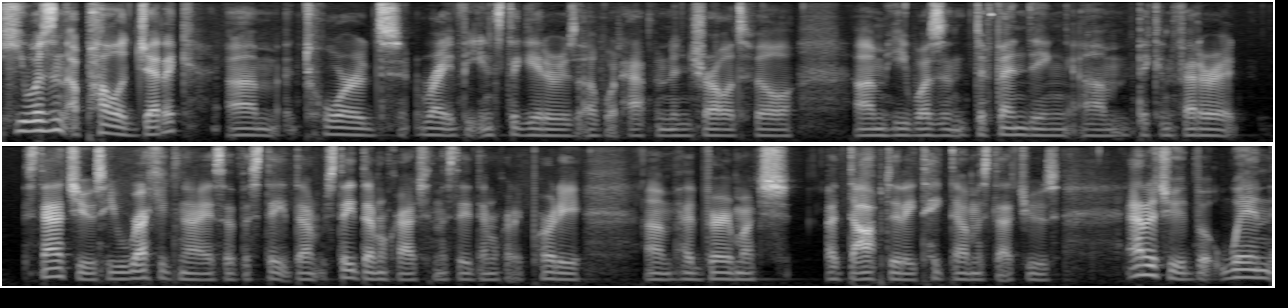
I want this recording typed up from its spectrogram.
he wasn't apologetic um, towards right the instigators of what happened in Charlottesville. Um, he wasn't defending um, the Confederate statues. He recognized that the state state Democrats and the state Democratic Party um, had very much adopted a take down the statues attitude. But when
